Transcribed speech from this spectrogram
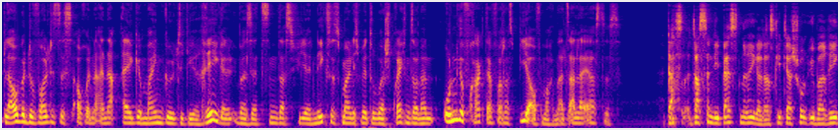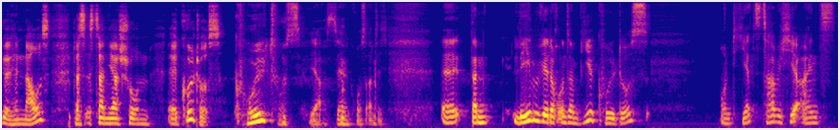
Ich glaube, du wolltest es auch in eine allgemeingültige Regel übersetzen, dass wir nächstes Mal nicht mehr drüber sprechen, sondern ungefragt einfach das Bier aufmachen als allererstes. Das, das sind die besten Regeln. Das geht ja schon über Regel hinaus. Das ist dann ja schon äh, Kultus. Kultus, ja, sehr großartig. äh, dann leben wir doch unseren Bierkultus. Und jetzt habe ich hier eins,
